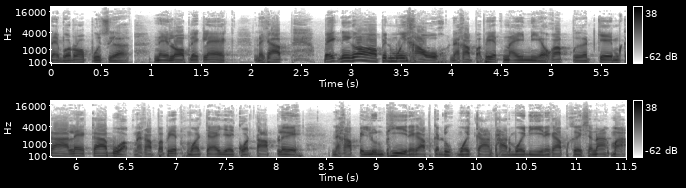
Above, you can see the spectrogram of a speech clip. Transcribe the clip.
ในมวยรอบปูนเสือในรอบแรกๆนะครับ เป๊กนี่ก็เป็นมวยเข่านะครับ ประเภทในเหนียวครับ เปิดเกมกล้าแลกกล้าบวกนะครับ ประเภทหัวใจใหญ่กว่าตับเลยนะครับ เป็นรุ่นพี่นะครับ กระดูกมวยการผ่านมวยดีนะครับ เคยชนะมา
